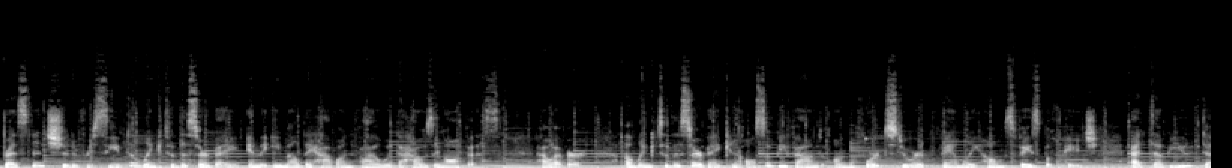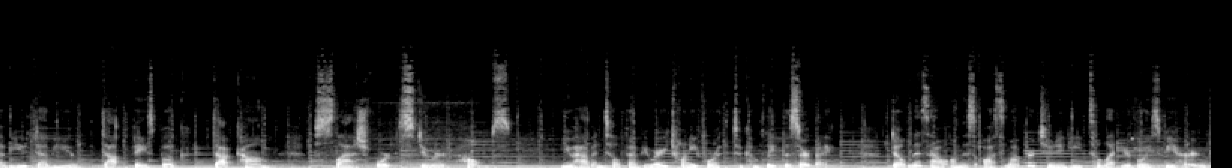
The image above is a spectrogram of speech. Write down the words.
Residents should have received a link to the survey in the email they have on file with the Housing Office. However, a link to the survey can also be found on the Fort Stewart Family Homes Facebook page at www.facebook.com slash Fort Stewart Homes. You have until February 24th to complete the survey. Don't miss out on this awesome opportunity to let your voice be heard.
